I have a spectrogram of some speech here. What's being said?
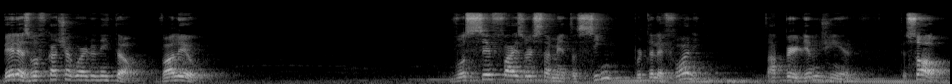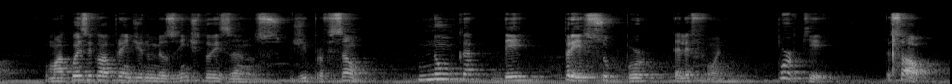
Beleza, vou ficar te aguardando então. Valeu. Você faz orçamento assim, por telefone? Tá perdendo dinheiro. Pessoal, uma coisa que eu aprendi nos meus 22 anos de profissão, nunca dê preço por telefone. Por quê? Pessoal,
